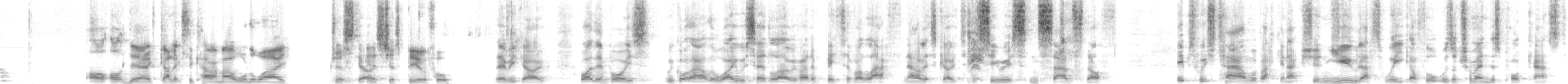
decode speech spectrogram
Oh, oh, yeah, Galaxy Caramel all the way. Just It's just beautiful. There we go. Right then, boys, we've got that out of the way. We've said hello. We've had a bit of a laugh. Now let's go to the serious and sad stuff. Ipswich Town were back in action. You last week, I thought, was a tremendous podcast.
